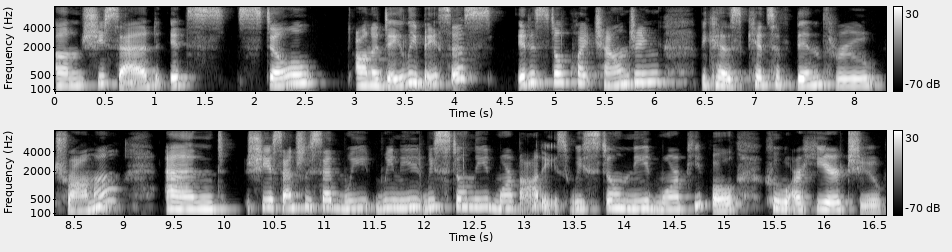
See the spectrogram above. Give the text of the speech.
um, she said it's still on a daily basis, it is still quite challenging because kids have been through trauma and she essentially said we we need we still need more bodies. We still need more people who are here to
